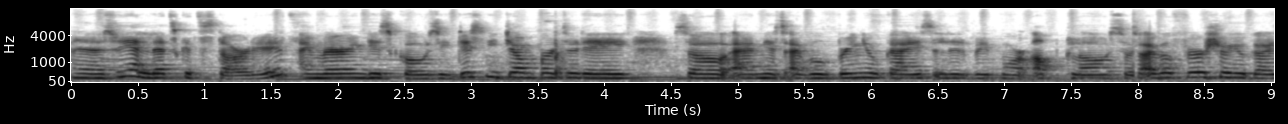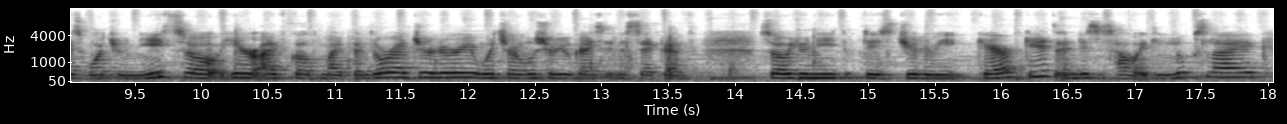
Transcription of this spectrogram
uh, so yeah, let's get started. I'm wearing this cozy Disney jumper today. So um, yes, I will bring you guys a little bit more up close. So, so, I will first show you guys what you need. So here I've got my Pandora jewelry, which I will show you guys in a second. So you need this jewelry care kit and this is how it looks like.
